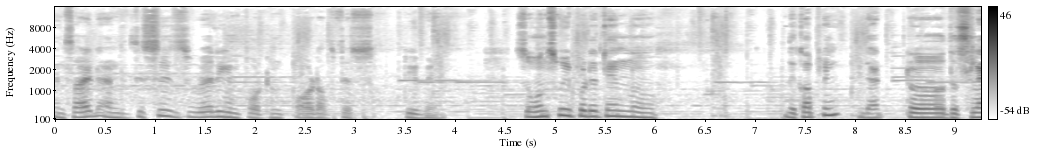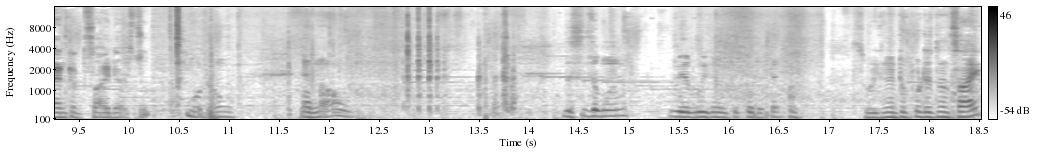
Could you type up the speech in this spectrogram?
inside and this is very important part of this tubing so once we put it in uh, the coupling that uh, the slanted side has to go down. And now this is the one where we're going to put it in. So we're going to put it inside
